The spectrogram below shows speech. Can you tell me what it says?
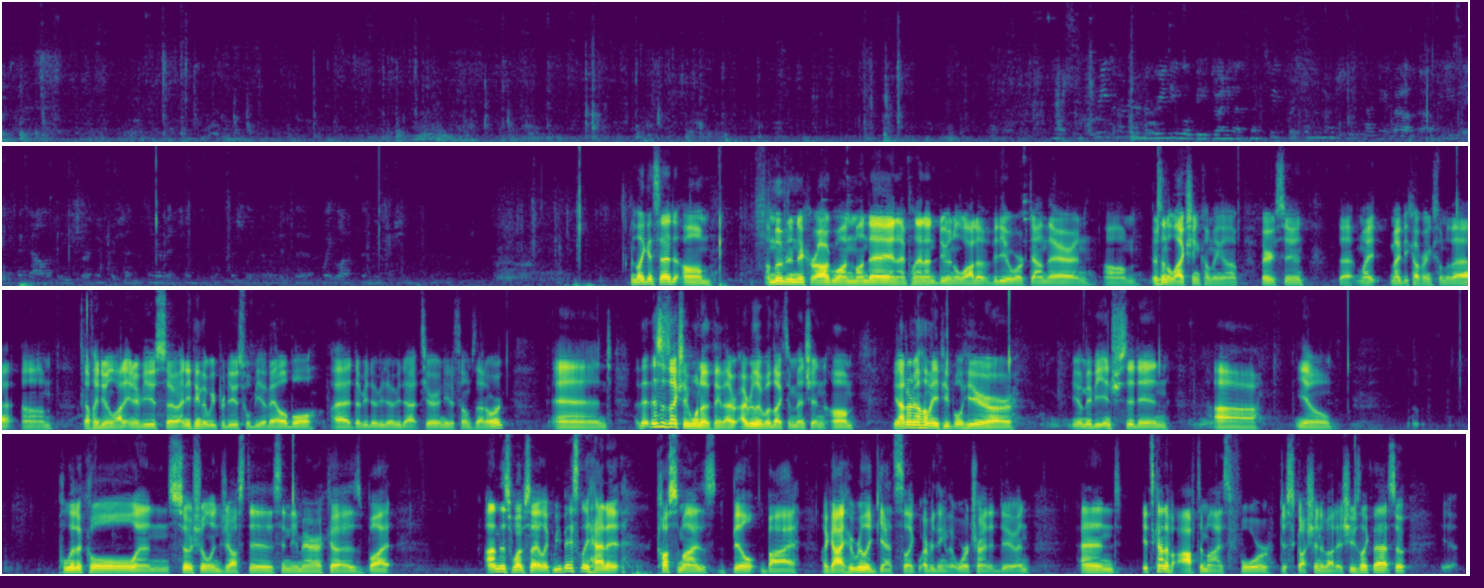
Like I said, um, I'm moving to Nicaragua on Monday, and I plan on doing a lot of video work down there. And um, there's an election coming up very soon that might might be covering some of that. Um, definitely doing a lot of interviews. So anything that we produce will be available at www.tierraunidafilms.org. And th- this is actually one of the things I, I really would like to mention. Um, you know, I don't know how many people here are, you know, maybe interested in, uh, you know, political and social injustice in the Americas, but on this website, like we basically had it customized, built by a guy who really gets like everything that we're trying to do, and and it's kind of optimized for discussion about issues like that. So,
